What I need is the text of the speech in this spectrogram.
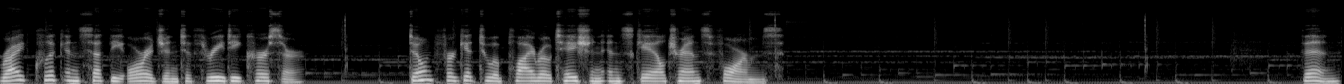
Right-click and set the origin to 3D cursor. Don't forget to apply rotation and scale transforms. Then,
